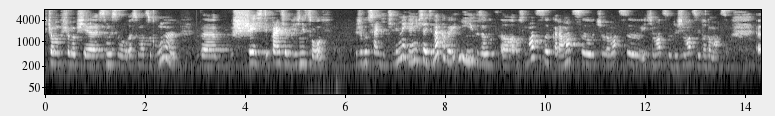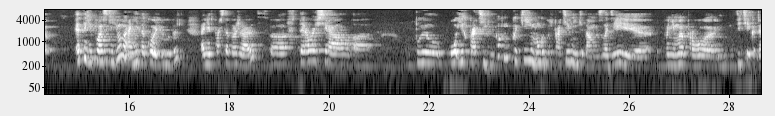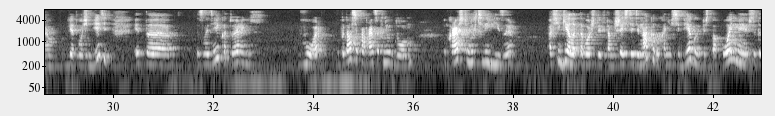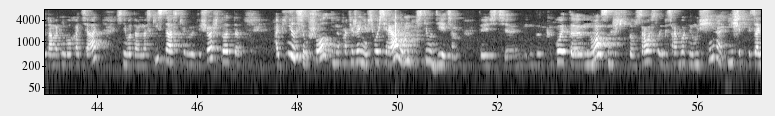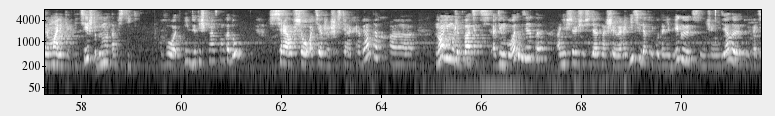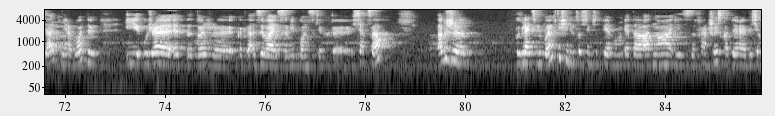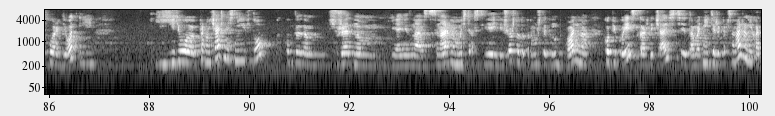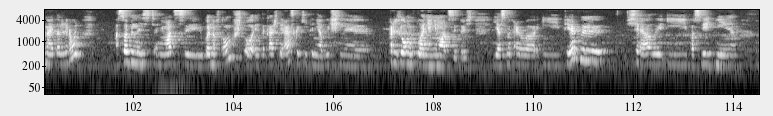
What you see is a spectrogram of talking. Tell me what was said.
В чем, в чем вообще смысл Самацукуна? Это шесть братьев-близнецов, живут с родителями, и они все одинаковые, и их зовут э, Осумацу, Карамацу, Чурамацу, Исимацу, Душимацу и Тодомацу. Э, это японский юмор, они такое любят, они это просто обожают. Э, второй сериал э, был о их противниках. Ну, какие могут быть противники, там, злодеи в аниме про детей, которым лет 8-10. Это злодей, который вор, попытался пробраться к ним в дом, украсть у них телевизор, офигел от того, что их там шесть одинаковых, они все бегают, беспокойные, что-то там от него хотят, с него там носки стаскивают, еще что-то. Обиделся, ушел, и на протяжении всего сериала он мстил детям. То есть э, какой-то нонсенс, что взрослый безработный мужчина ищет специально маленьких детей, чтобы им отомстить. Вот. И в 2015 году сериал все о тех же шестерых ребятах, а, но им уже 21 год где-то, они все еще сидят на шее родителях, никуда не двигаются, ничего не делают, не хотят, не работают. И уже это тоже как-то отзывается в японских э, сердцах. Также появляется Люпен в 1971 Это одна из франшиз, которая до сих пор идет, и ее примечательность не в том, каком-то там сюжетном я не знаю, сценарном мастерстве или еще что-то, потому что это, ну, буквально копи-пейст каждой части, там одни и те же персонажи, у них одна и та же роль. Особенность анимации Любена в том, что это каждый раз какие-то необычные приемы в плане анимации, то есть я смотрела и первые сериалы, и последние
